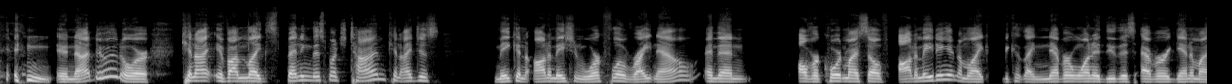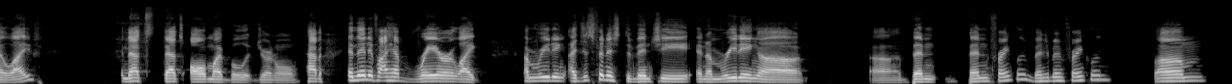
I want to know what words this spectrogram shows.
and, and not do it? Or can i if i'm like spending this much time can i just make an automation workflow right now? And then i'll record myself automating it i'm like because i never want to do this ever again in my life and that's that's all my bullet journal habit and then if i have rare like i'm reading i just finished da vinci and i'm reading uh uh ben ben franklin benjamin franklin um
